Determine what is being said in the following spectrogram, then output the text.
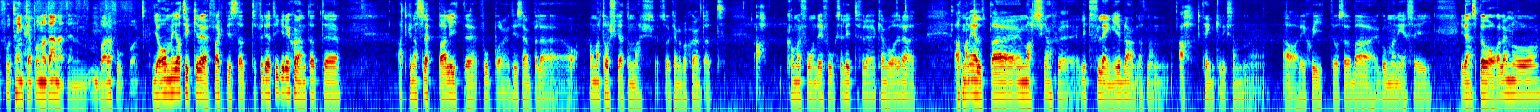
få tänka på något annat än bara fotboll. Ja, men jag tycker det faktiskt. Att, för jag tycker det är skönt att, eh, att kunna släppa lite fotbollen. Till exempel, eh, ja, har man torskat en match så kan det vara skönt att ja, komma ifrån det fokuset lite. För det kan vara det där att man ältar en match kanske lite för länge ibland. Att man ah, tänker liksom, eh, ja det är skit och så bara går man ner sig i, i den spiralen. Och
